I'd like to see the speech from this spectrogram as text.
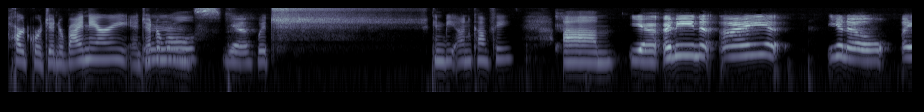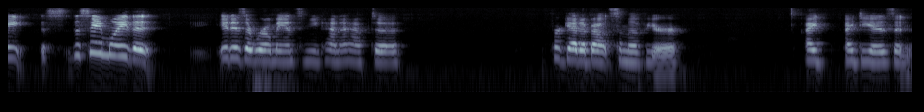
hardcore gender binary and gender Mm. roles, Yeah. which can be uncomfy. Um, Yeah, I mean, I, you know, I the same way that it is a romance, and you kind of have to forget about some of your I- ideas and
